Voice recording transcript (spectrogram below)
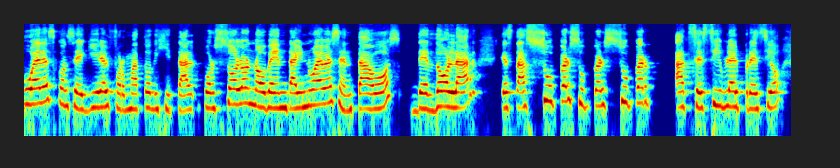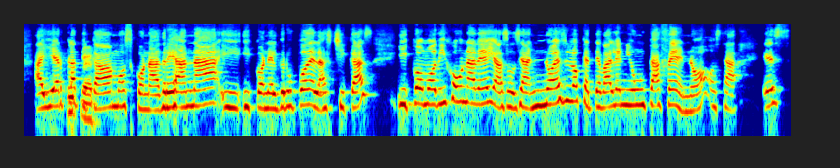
puedes conseguir el formato digital por solo 99 centavos de dólar, que está súper, súper, súper accesible el precio. Ayer platicábamos con Adriana y, con el grupo de las chicas y como dijo una de ellas, o sea, no es lo que te vale ni un café, ¿no? O sea, es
